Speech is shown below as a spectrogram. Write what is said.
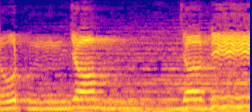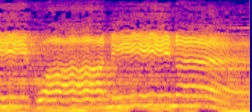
นุษย์ย่อมจะดีกว่านี้แน่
